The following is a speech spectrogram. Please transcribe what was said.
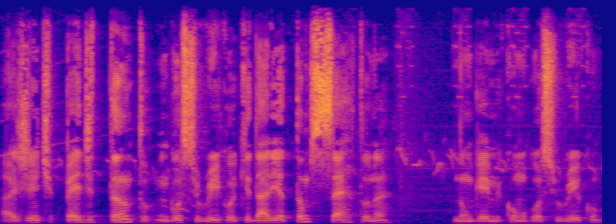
a gente pede tanto em Ghost Recon e que daria tão certo, né? Num game como Ghost Recon.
